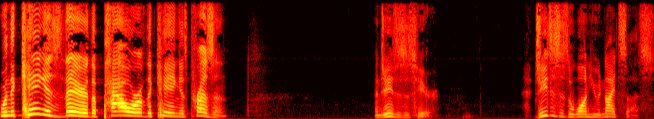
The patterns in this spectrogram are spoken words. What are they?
When the king is there, the power of the king is present. And Jesus is here. Jesus is the one who unites us,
